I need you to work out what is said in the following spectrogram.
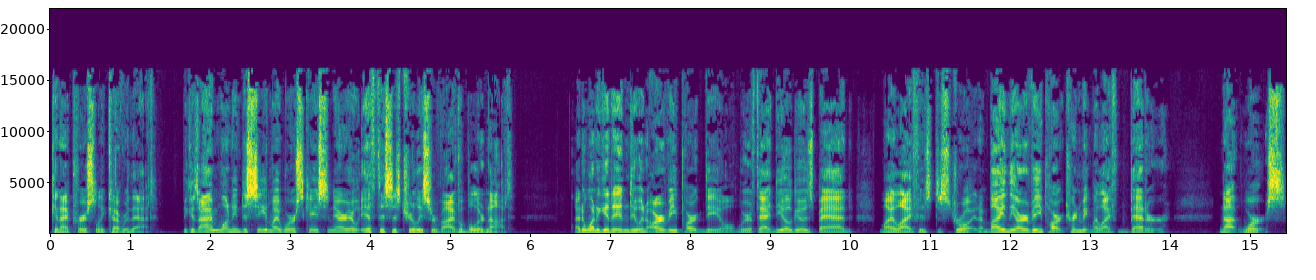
can I personally cover that? Because I'm wanting to see in my worst case scenario if this is truly survivable or not. I don't want to get into an RV park deal where if that deal goes bad, my life is destroyed. I'm buying the RV park trying to make my life better, not worse.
